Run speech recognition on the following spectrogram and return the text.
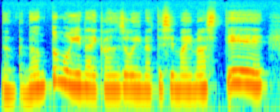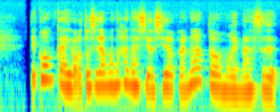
なんか何とも言えない感情になってしまいまして、で、今回はお年玉の話をしようかなと思います。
